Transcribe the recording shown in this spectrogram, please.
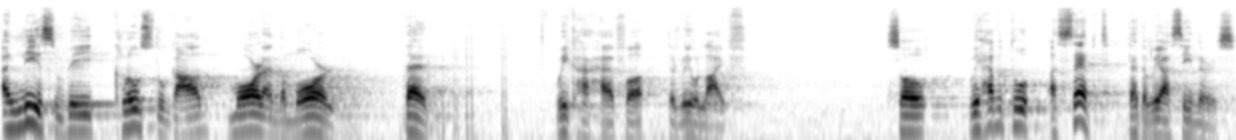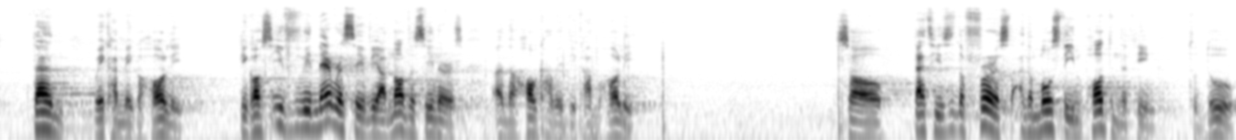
At least we close to God more and more, then we can have the real life. So we have to accept that we are sinners. Then we can make holy. Because if we never say we are not sinners, and how can we become holy? So that is the first and the most important thing to do.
